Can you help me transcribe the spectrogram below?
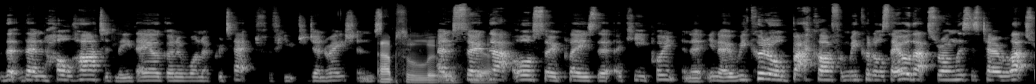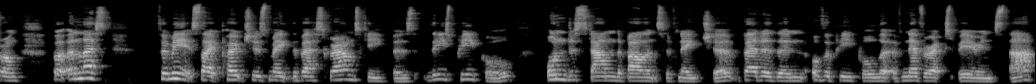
that then wholeheartedly they are going to want to protect for future generations. Absolutely. And so yeah. that also plays a, a, key point in it. You know, we could all back off and we could all say, oh, that's wrong, this is terrible, that's wrong. But unless, for me, it's like poachers make the best groundskeepers. These people understand the balance of nature better than other people that have never experienced that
